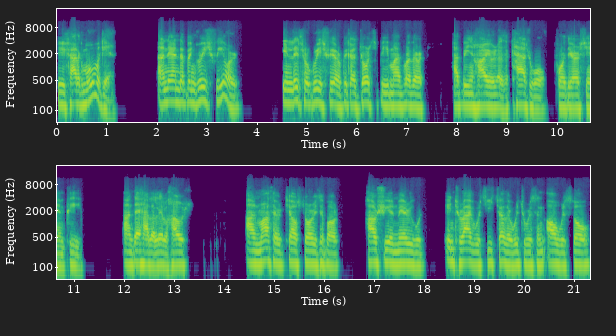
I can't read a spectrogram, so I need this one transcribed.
she had to move again. And they end up in Grise Fiord, in little Grise Fiord, because George B., my brother, had been hired as a casual for the RCMP. And they had a little house and Martha would tell stories about how she and Mary would interact with each other, which wasn't always so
